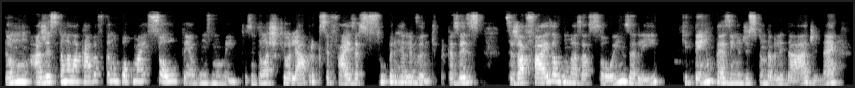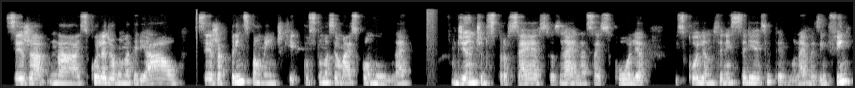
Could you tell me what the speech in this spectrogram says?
Então, a gestão ela acaba ficando um pouco mais solta em alguns momentos. Então, acho que olhar para o que você faz é super relevante, porque às vezes você já faz algumas ações ali que tem um pezinho de sustentabilidade, né? Seja na escolha de algum material, seja principalmente, que costuma ser o mais comum, né? Diante dos processos, né? Nessa escolha, escolha, não sei nem se seria esse o termo, né? Mas enfim,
